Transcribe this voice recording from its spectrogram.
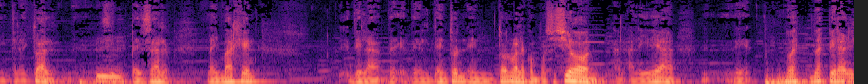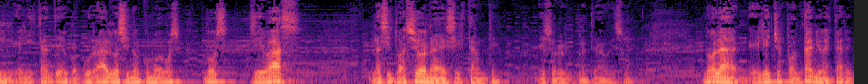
intelectual, de- es decir, Mm. pensar la imagen de la en, torno, en torno a la composición, a, a la idea de no, no esperar el, el instante de que ocurra algo, sino como vos vos llevás la situación a ese instante. Eso es lo que planteaba Bresson no la, el hecho espontáneo de estar en,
